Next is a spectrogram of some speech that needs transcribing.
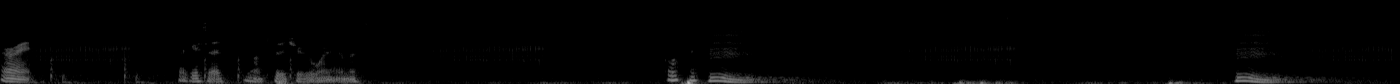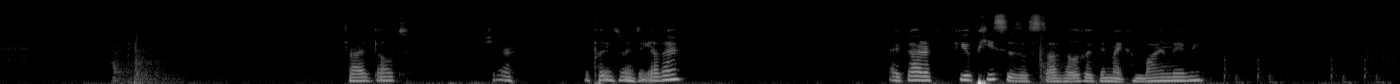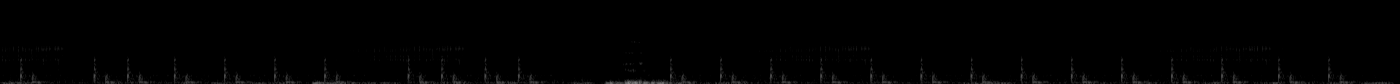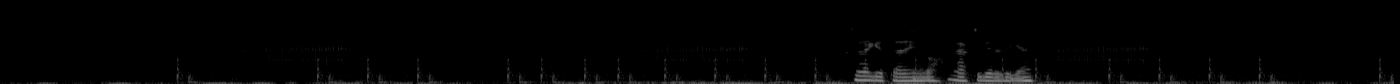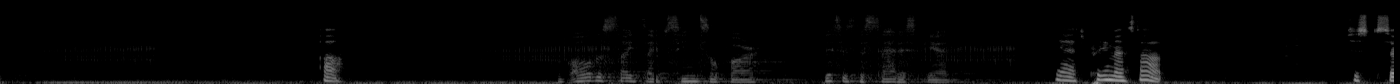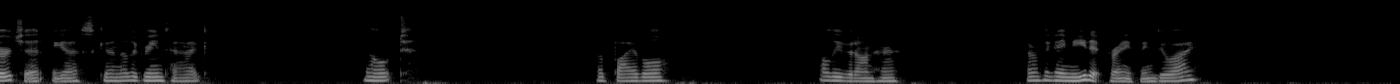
Alright. Like I said, I'm gonna have to put a trigger warning on this. Open. Hmm. Hmm. Drive belt. Sure. We're putting something together. I've got a few pieces of stuff that look like they might combine, maybe. I get that angle? I have to get it again. Oh, Of all the sights I've seen so far, this is the saddest yet. yeah, it's pretty messed up. Just search it, I guess. Get another green tag. Note. A Bible. I'll leave it on her. I don't think I need it for anything, do I?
